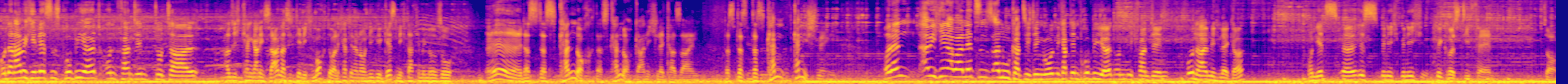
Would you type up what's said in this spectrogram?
Und dann habe ich ihn letztens probiert und fand ihn total. Also ich kann gar nicht sagen, dass ich den nicht mochte, weil ich habe den ja noch nie gegessen. Ich dachte mir nur so, äh, das, das kann doch, das kann doch gar nicht lecker sein. Das, das, das kann, kann nicht schmecken. Und dann habe ich den aber letztens, Anouk hat sich den geholt und ich habe den probiert und ich fand den unheimlich lecker. Und jetzt äh, ist, bin ich, bin ich Big Rösti-Fan. So.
